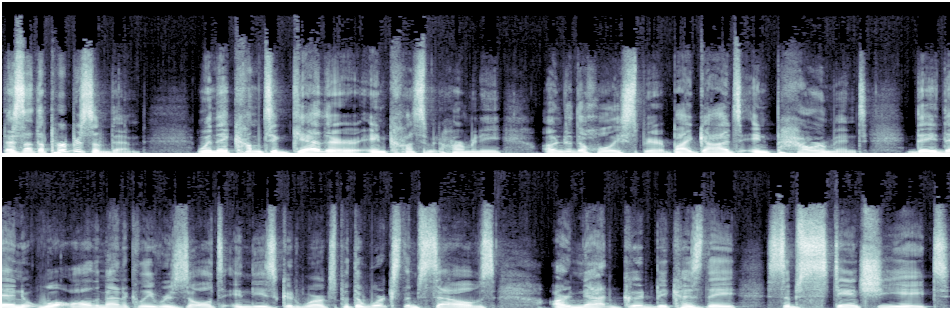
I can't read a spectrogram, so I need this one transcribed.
That's not the purpose of them. When they come together in consummate harmony under the Holy Spirit by God's empowerment, they then will automatically result in these good works. But the works themselves are not good because they substantiate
